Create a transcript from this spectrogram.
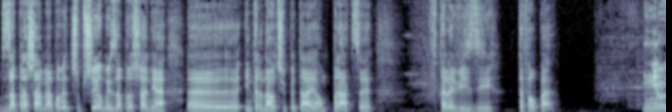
Zapraszamy. A powiedz, czy przyjąłbyś zaproszenie? E, internauci pytają pracy w telewizji TVP? No nie no,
